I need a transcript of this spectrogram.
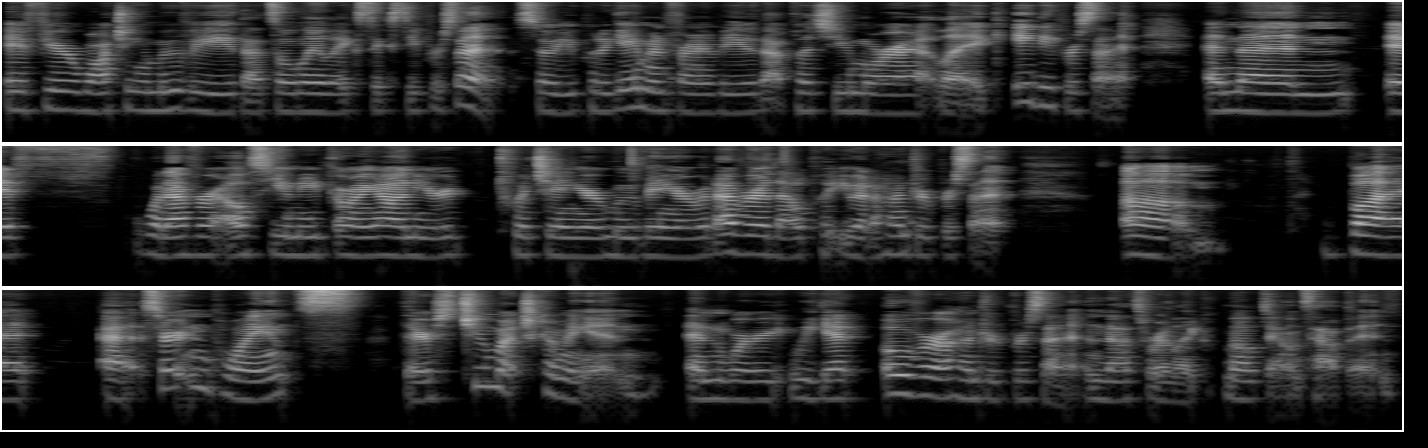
if you're watching a movie that's only like 60%, so you put a game in front of you that puts you more at like 80%. And then if whatever else you need going on, you're twitching or moving or whatever, that'll put you at 100%. Um, but at certain points, there's too much coming in and where we get over 100%, and that's where like meltdowns happen.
